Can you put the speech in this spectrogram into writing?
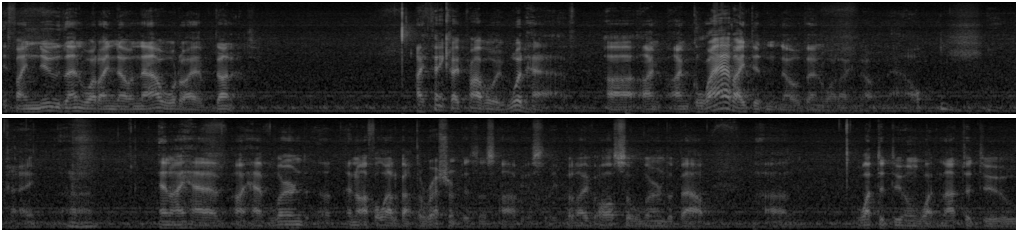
if I knew then what I know now, would I have done it? I think I probably would have. Uh, I'm, I'm glad I didn't know then what I know and I have, I have learned uh, an awful lot about the restaurant business, obviously, but I've also learned about um, what to do and what not to do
